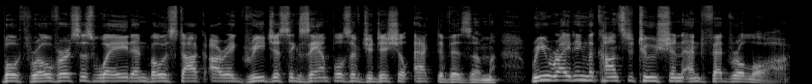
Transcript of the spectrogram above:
Both Roe v. Wade and Bostock are egregious examples of judicial activism, rewriting the Constitution and federal law.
